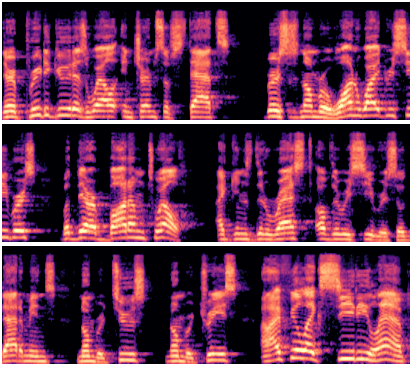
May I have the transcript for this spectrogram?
they're pretty good as well in terms of stats versus number one wide receivers, but they are bottom 12 against the rest of the receivers. So that means number twos, number threes. And I feel like CeeDee Lamb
